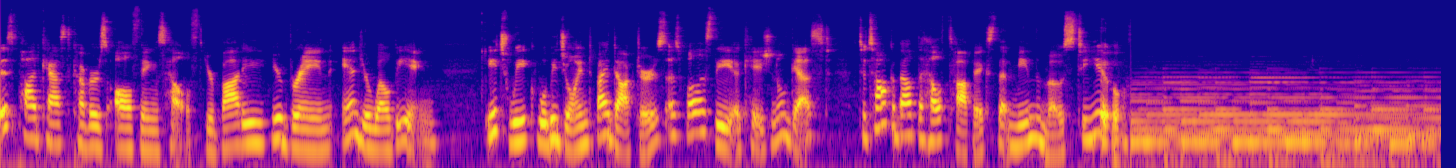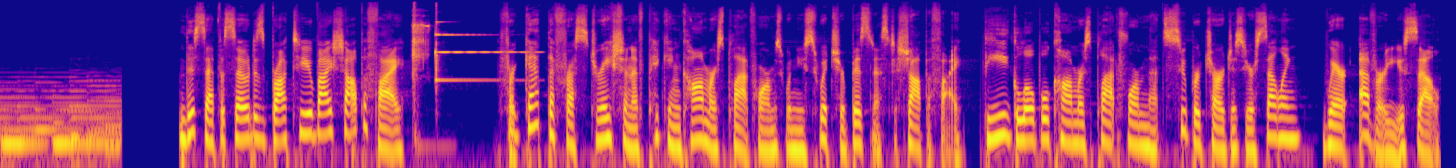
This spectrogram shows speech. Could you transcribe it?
This podcast covers all things health your body, your brain, and your well being. Each week, we'll be joined by doctors as well as the occasional guest to talk about the health topics that mean the most to you. This episode is brought to you by Shopify. Forget the frustration of picking commerce platforms when you switch your business to Shopify, the global commerce platform that supercharges your selling wherever you sell.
